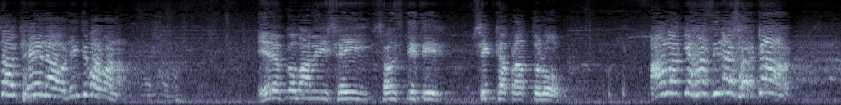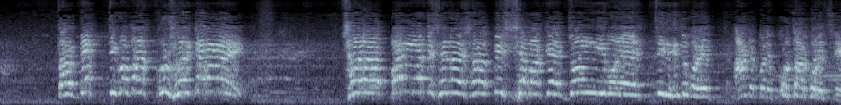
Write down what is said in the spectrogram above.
চাও খেয়ে নাও, নিতে পারবা না। এরকম আমি সেই সংস্কৃতির শিক্ষাপ্রাপ্ত লোক। আমাকে হাসিনা সরকার তার ব্যক্তিগত আক্রোশের কারণে সারা বাংলাদেশে নয়, সারা বিশ্বে আমাকে জঙ্গি বলে চিহ্নিত করে, আগে করে প্রচার করেছে।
